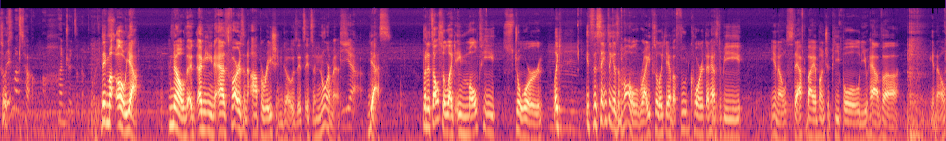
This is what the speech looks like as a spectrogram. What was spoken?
So they must have hundreds of employees. they mu- Oh yeah. No, I mean, as far as an operation goes, it's it's enormous. Yeah. Yes. But it's also like a multi-stored, like it's the same thing as a mall, right? So like you have a food court that has to be, you know, staffed by a bunch of people. You have uh, you know,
